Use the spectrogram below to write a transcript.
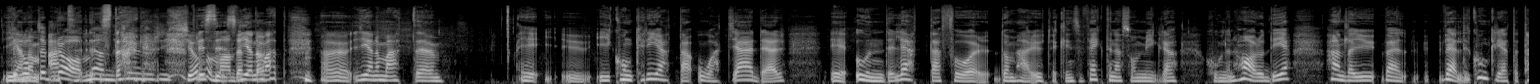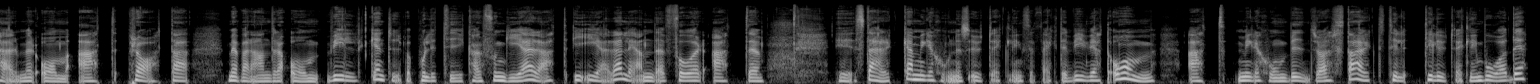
Genom det låter bra, att, men hur gör precis, man detta? Genom att, uh, genom att Eh, Eh, i konkreta åtgärder eh, underlätta för de här utvecklingseffekterna som migrationen har. Och det handlar ju väldigt konkreta termer om att prata med varandra om vilken typ av politik har fungerat i era länder för att eh, stärka migrationens utvecklingseffekter. Vi vet om att migration bidrar starkt till, till utveckling, både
